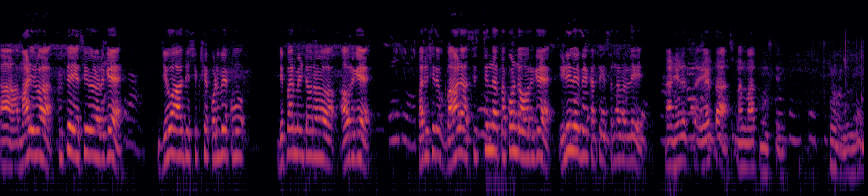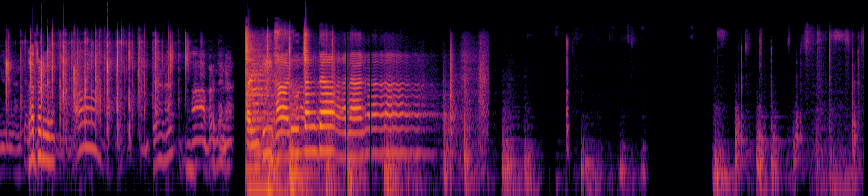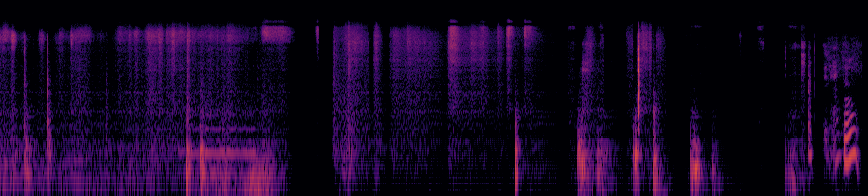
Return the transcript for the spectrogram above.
ಆ, ಮಾಡಿರುವ ಕೃಷಿ ಎಸಗಿರೋರಿಗೆ ಜೀವಾವಧಿ ಶಿಕ್ಷೆ ಕೊಡಬೇಕು. ಡಿಪಾರ್ಟ್ಮೆಂಟ್ ಅವರು ಅವರಿಗೆ ಪರಿಶೀಲನೆ, ಬಹಳ ಶಿಸ್ತಿಂದ ತಕೊಂಡು ಅವರಿಗೆ ಹಿಡಿಲೇಬೇಕಂತ ಈ ಸಂದರ್ಭದಲ್ಲಿ ನಾನು ಹೇಳ್ತಾ ಹೇಳ್ತಾ ನನ್ನ ಮಾತು ಮುಗಿಸ್ತೀನಿ. ಹಳ್ಳಿ ಹಾಡು ತಂದ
